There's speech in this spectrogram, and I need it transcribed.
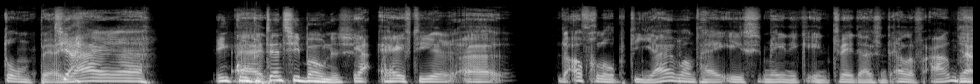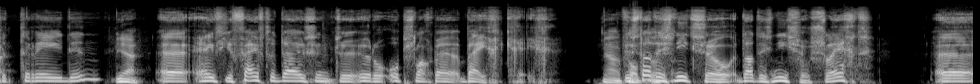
ton per jaar. Uh, Incompetentiebonus. ja, hij heeft hier uh, de afgelopen 10 jaar, want hij is, meen ik, in 2011 aangetreden. Ja. Uh, heeft hier 50.000 euro opslag bij, bijgekregen. Nou, dus dat is, niet zo, dat is niet zo slecht. Uh,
